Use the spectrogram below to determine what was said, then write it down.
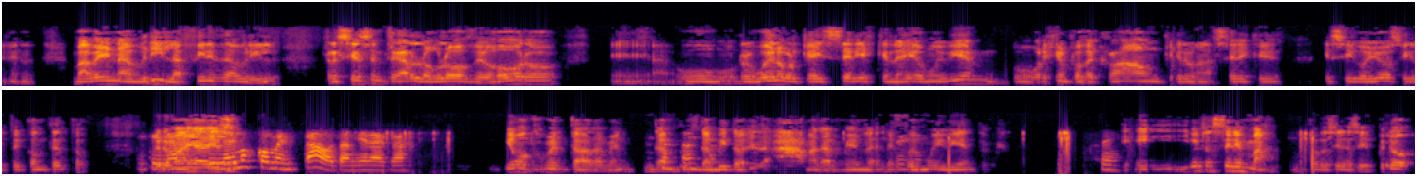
Va a haber en abril, a fines de abril. Recién se entregaron los Globos de Oro. Eh, hubo un revuelo porque hay series que le ha ido muy bien, como por ejemplo The Crown, que era una serie que, sigo yo, así que estoy contento. Pero más allá hemos comentado también acá y hemos comentado también, Gambito de la Ama también le, fue muy bien. Y, otras series más, por decir así. Pero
